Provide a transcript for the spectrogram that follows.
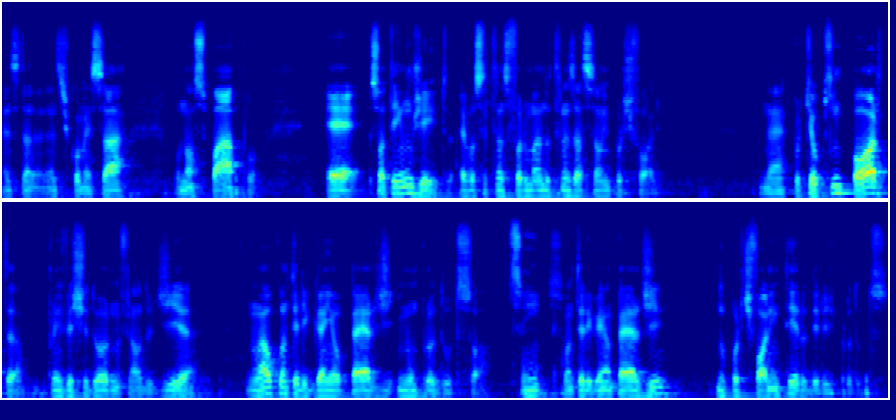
antes, da, antes de começar o nosso papo é só tem um jeito, é você transformando transação em portfólio, né? Porque o que importa para o investidor no final do dia não é o quanto ele ganha ou perde em um produto só. Sim. É quanto ele ganha ou perde no portfólio inteiro dele de produtos.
